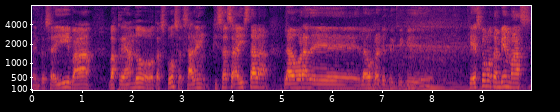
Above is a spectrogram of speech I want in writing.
Entonces ahí va, va creando otras cosas, salen, quizás ahí está la, la hora de, la hora que, te, que, que, es como también más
